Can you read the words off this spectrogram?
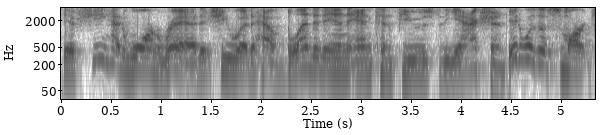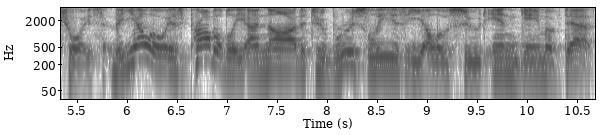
If she had worn red, she would have blended in and confused the action. It was a smart choice. The yellow is probably a nod to Bruce Lee's yellow suit in Game of Death.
